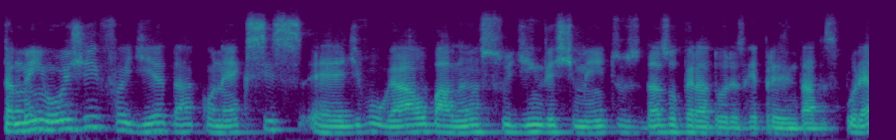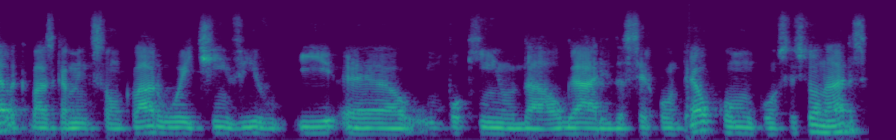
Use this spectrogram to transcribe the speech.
Também hoje foi dia da Conexis é, divulgar o balanço de investimentos das operadoras representadas por ela, que basicamente são, claro, o Eitim Vivo e é, um pouquinho da Algar e da Sercontel como concessionárias.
